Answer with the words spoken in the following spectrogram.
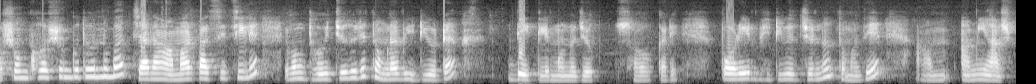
অসংখ্য অসংখ্য ধন্যবাদ যারা আমার পাশে ছিলে এবং ধৈর্য ধরে তোমরা ভিডিওটা দেখলে মনোযোগ সহকারে। পরের ভিডিওর জন্য তোমাদের আমি আসব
